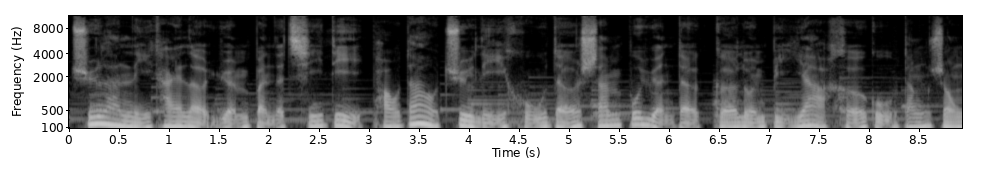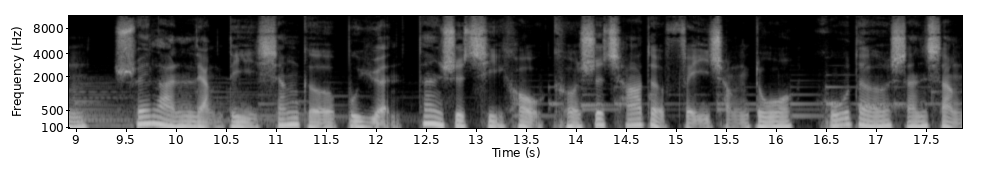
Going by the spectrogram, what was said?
居然离开了原本的栖地，跑到距离胡德山不远的哥伦比亚河谷当中。虽然两地相隔不远，但是气候可是差得非常多。胡德山上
